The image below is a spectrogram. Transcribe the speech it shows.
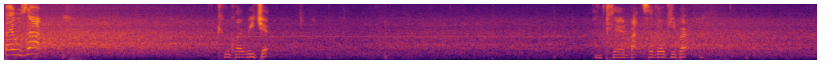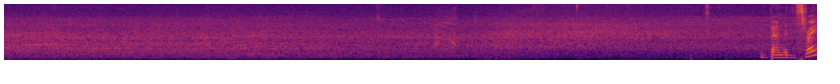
Bails that. Couldn't quite reach it. And cleared back to the goalkeeper. Burn with the throw.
